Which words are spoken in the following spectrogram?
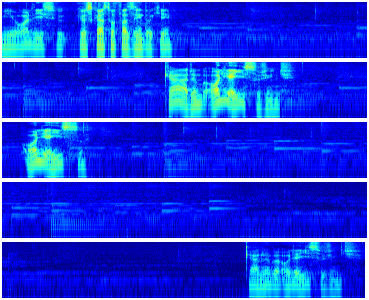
Meu, olha isso que os caras estão fazendo aqui. Caramba, olha isso, gente. Olha isso. Caramba, olha isso, gente.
